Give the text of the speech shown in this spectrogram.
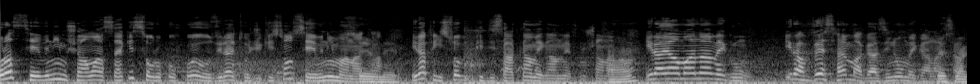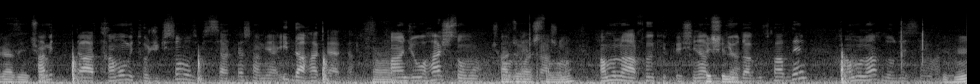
ёра севним шама аста ки сороковкои ҳозираи тоҷикистон севним анака? Севним. ира пи ҳисоби пидисатка меган Аҳа. мефурӯшана ира яма намегӯ ира вес ҳами магазино меган Вес магазин чо? ҳами дар тамоми тоҷикистон оз пидисаткаш ҳамия и даҳака яка Аҳа. панҷоҳу ҳашт сомон 58 чор сомон, метрашон ҳамун нархҳое ки пешина Пешина. видео да гуфтабдем ҳамун нарх додистем Мгм.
